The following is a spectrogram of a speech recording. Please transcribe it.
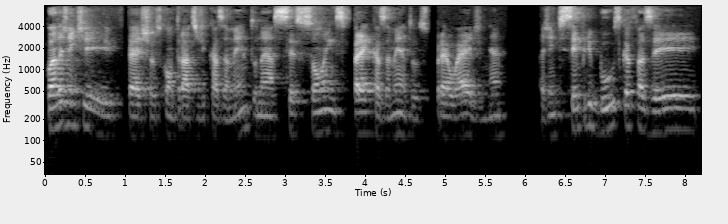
quando a gente fecha os contratos de casamento, né, as sessões pré-casamento, os pré-wedding, né, a gente sempre busca fazer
